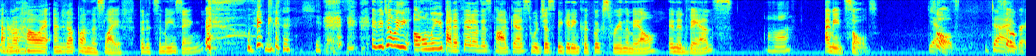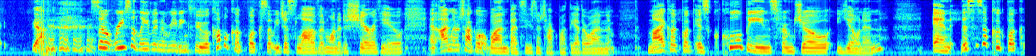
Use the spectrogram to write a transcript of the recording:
I don't know how I ended up on this life, but it's amazing. like, If you told me the only benefit of this podcast would just be getting cookbooks free in the mail in advance, Uh huh. I mean, sold. Yes. Sold. Done. So great. Yeah. so recently, I've been reading through a couple cookbooks that we just love and wanted to share with you. And I'm going to talk about one. Betsy's going to talk about the other one. My cookbook is Cool Beans from Joe Yonan. And this is a cookbook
